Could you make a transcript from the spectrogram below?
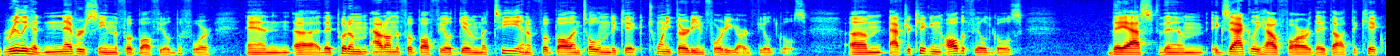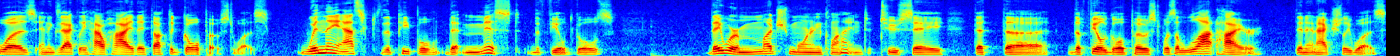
really had never seen the football field before and uh, they put them out on the football field, gave them a tee and a football, and told them to kick 20, 30, and 40 yard field goals. Um, after kicking all the field goals, they asked them exactly how far they thought the kick was and exactly how high they thought the goalpost was. When they asked the people that missed the field goals, they were much more inclined to say that the the field goal post was a lot higher than it actually was,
